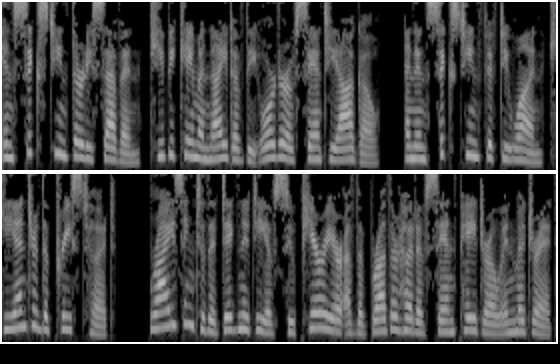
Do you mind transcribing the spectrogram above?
In 1637, he became a Knight of the Order of Santiago, and in 1651 he entered the priesthood, rising to the dignity of Superior of the Brotherhood of San Pedro in Madrid.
